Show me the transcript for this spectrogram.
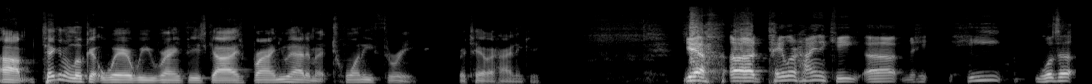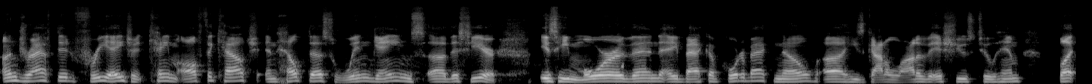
um, taking a look at where we rank these guys, Brian, you had him at 23 for Taylor Heinicke. Yeah, uh, Taylor Heinicke, uh, he, he was an undrafted free agent, came off the couch and helped us win games uh, this year. Is he more than a backup quarterback? No, uh, he's got a lot of issues to him, but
